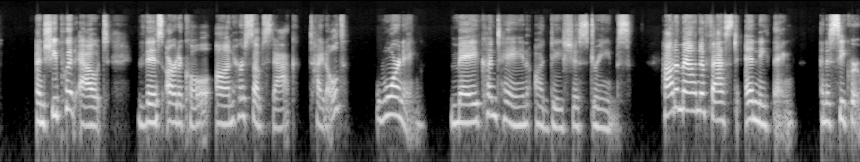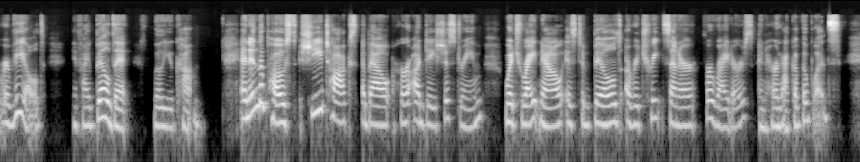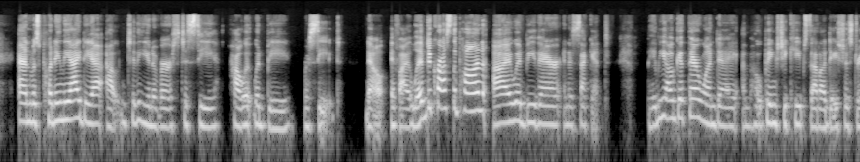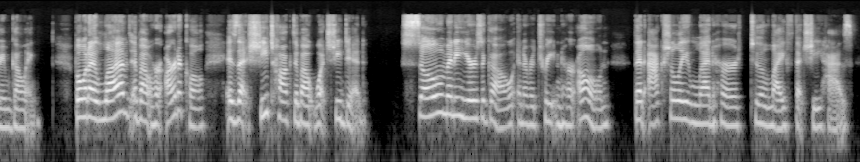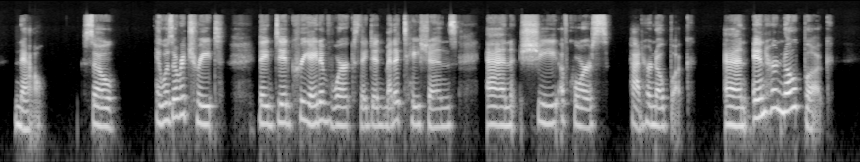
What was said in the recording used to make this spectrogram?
And she put out this article on her Substack titled Warning May Contain Audacious Dreams. how to manifest anything, and a secret revealed. If I build it, will you come? And in the post, she talks about her audacious dream, which right now is to build a retreat center for writers in her neck of the woods, and was putting the idea out into the universe to see how it would be received. Now, if I lived across the pond, I would be there in a second. Maybe I'll get there one day. I'm hoping she keeps that audacious dream going. But what I loved about her article is that she talked about what she did so many years ago in a retreat in her own that actually led her to the life that she has now. So it was a retreat. They did creative works, they did meditations, and she, of course, had her notebook. And in her notebook,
